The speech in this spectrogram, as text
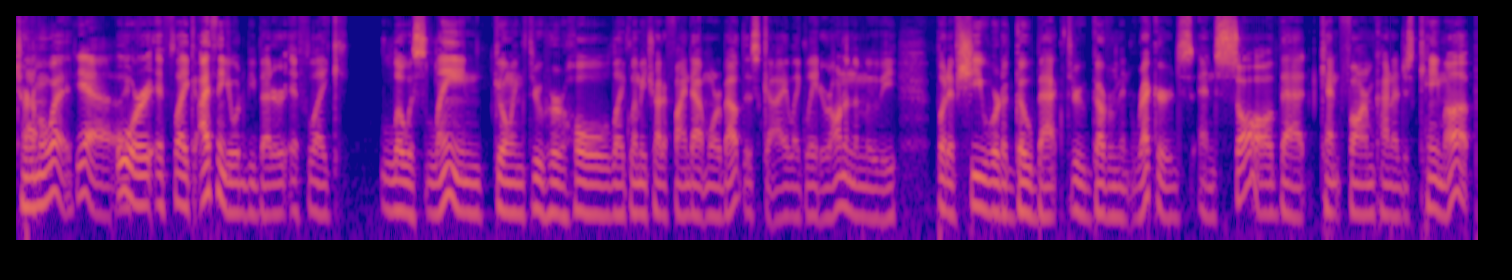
Turn uh, him away. Yeah, like- Or if like I think it would be better if like Lois Lane going through her whole like let me try to find out more about this guy like later on in the movie, but if she were to go back through government records and saw that Kent Farm kind of just came up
